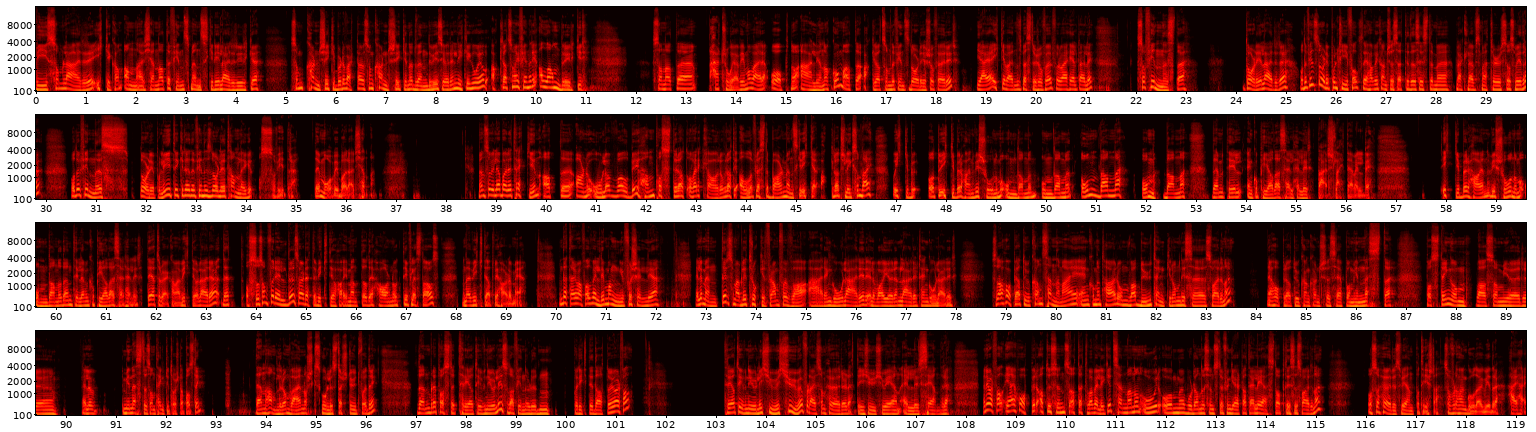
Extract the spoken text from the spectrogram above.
vi som lærere ikke kan anerkjenne at det fins mennesker i læreryrket som kanskje ikke burde vært der, og som kanskje ikke nødvendigvis gjør en like god jobb, akkurat som vi finner i alle andre yrker. Sånn at uh, her tror jeg vi må være åpne og ærlige nok om at uh, akkurat som det fins dårlige sjåfører Jeg er ikke verdens beste sjåfør, for å være helt ærlig. Så finnes det dårlige lærere, og det finnes dårlige politifolk, det har vi kanskje sett i det siste med Black Lives Matters osv. Og, så og det finnes dårlige politikere, det finnes dårlige tannleger osv. Det må vi bare erkjenne. Men så vil jeg bare trekke inn at eh, Arne Olav Valby han poster at å være klar over at de aller fleste barn mennesker ikke er akkurat slik som deg, og, ikke, og at du ikke bør ha en visjon om å omdanne, omdanne, omdanne omdanne dem til en kopi av deg selv heller. Der sleit jeg veldig. Ikke bør ha en visjon om å omdanne den til en kopi av deg selv heller. Det tror jeg kan være viktig å lære. Det, også som foreldre så er dette viktig å ha i mente, og det har nok de fleste av oss, men det er viktig at vi har det med. Men dette er i hvert fall veldig mange forskjellige elementer som er blitt trukket fram for hva er en god lærer, eller hva gjør en lærer til en god lærer. Så da håper jeg at du kan sende meg en kommentar om hva du tenker om disse svarene. Jeg håper at du kan kanskje se på min neste posting om hva som gjør eh, Eller min neste sånn Tenketorsdag-posting. Den handler om hva er norsk skoles største utfordring. Den ble postet 23. juli, så da finner du den på riktig dato, i hvert fall. 23. juli 2020 for deg som hører dette i 2021 eller senere. Men i hvert fall, jeg håper at du syns at dette var vellykket. Send meg noen ord om hvordan du syns det fungerte at jeg leste opp disse svarene. Og så høres vi igjen på tirsdag. Så får du ha en god dag videre. Hei, hei.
